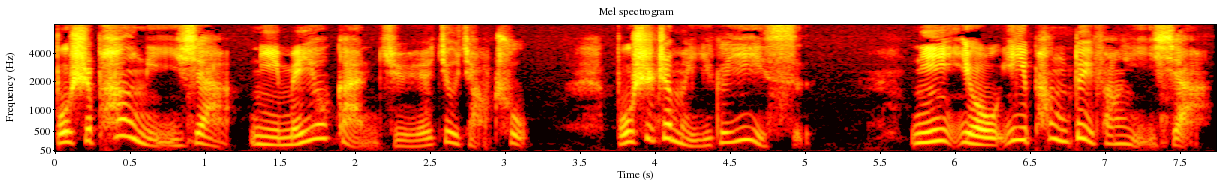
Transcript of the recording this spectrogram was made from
不是碰你一下，你没有感觉就叫触，不是这么一个意思。你有意碰对方一下，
